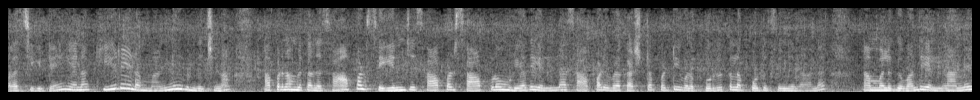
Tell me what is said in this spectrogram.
அலசிக்கிட்டேன். ஏன்னா கீரையில் மண் இருந்துச்சுன்னா அப்புறம் நம்மளுக்கு அந்த சாப்பாடு செஞ்சு சாப்பாடு சாப்பிட முடியாது. எல்லா சாப்பாடு இவ்வளோ கஷ்டப்பட்டு இவ்வளோ பொருட்களை போட்டு செஞ்சனால நம்மளுக்கு வந்து எல்லாமே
